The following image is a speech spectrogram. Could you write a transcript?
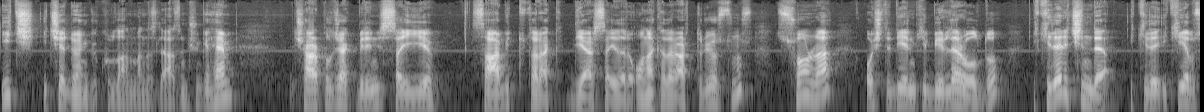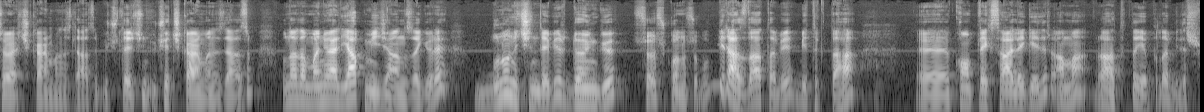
iç içe döngü kullanmanız lazım. Çünkü hem çarpılacak birinci sayıyı sabit tutarak diğer sayıları 10'a kadar arttırıyorsunuz. Sonra o işte diyelim ki birler oldu. İkiler için de ikile, ikiye bu sefer çıkarmanız lazım. Üçler için üçe çıkarmanız lazım. Bunları da manuel yapmayacağınıza göre bunun içinde bir döngü söz konusu. Bu biraz daha tabii bir tık daha e, kompleks hale gelir ama rahatlıkla yapılabilir.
